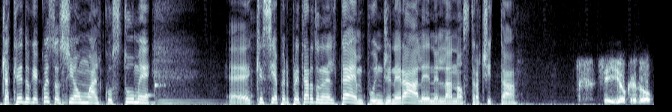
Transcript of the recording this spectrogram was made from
Cioè credo che questo sia un malcostume eh, che si è perpetrato nel tempo in generale nella nostra città. Sì, io credo,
